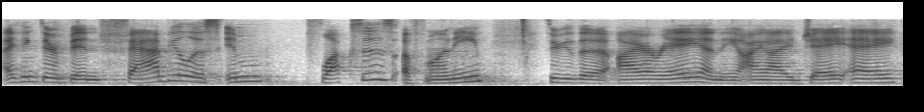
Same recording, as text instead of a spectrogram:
I think there have been fabulous influxes of money through the IRA and the IIJA.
